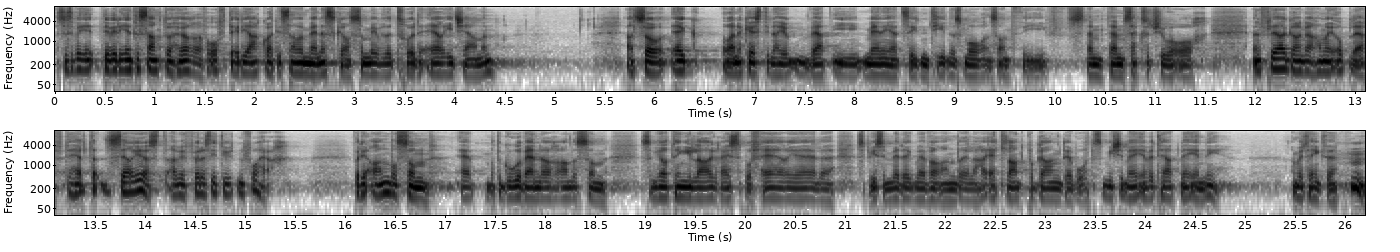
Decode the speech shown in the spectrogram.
Så det er veldig interessant å høre, for Ofte er de akkurat de samme mennesker som vi ville trodd er i kjernen. Altså, Jeg og Anne Kristin har jo vært i menighet siden tidenes morgen. Sant? I 5-26 år. Men flere ganger har vi opplevd det helt seriøst at vi føler oss litt utenfor her. For de andre som er gode venner, andre som, som, gjør ting i lag, reiser på ferie eller spiser middag med hverandre eller har et eller annet på gang der borte som ikke vi er invitert med inn i. Og vi tenkte hm,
